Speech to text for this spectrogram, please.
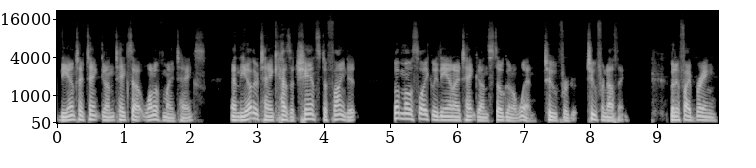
the anti tank gun takes out one of my tanks, and the other tank has a chance to find it, but most likely the anti tank gun's still going to win two for two for nothing. But if I bring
